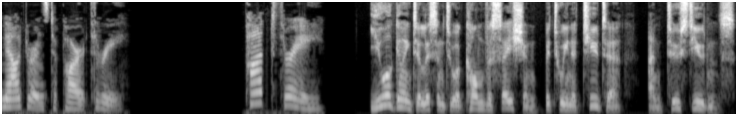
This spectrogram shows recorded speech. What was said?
Now turns to part 3. Part 3. You are going to listen to a conversation between a tutor and two students.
